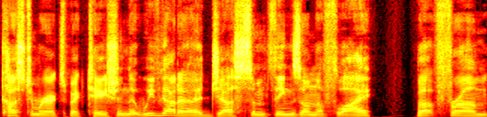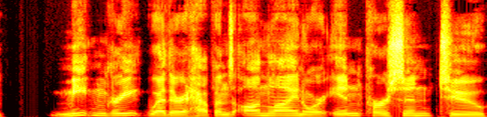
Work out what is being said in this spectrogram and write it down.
customer expectation that we've got to adjust some things on the fly. But from meet and greet, whether it happens online or in person to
